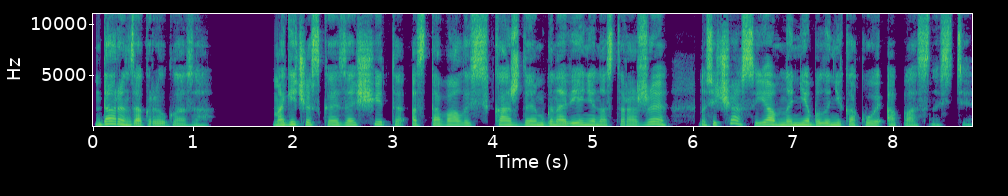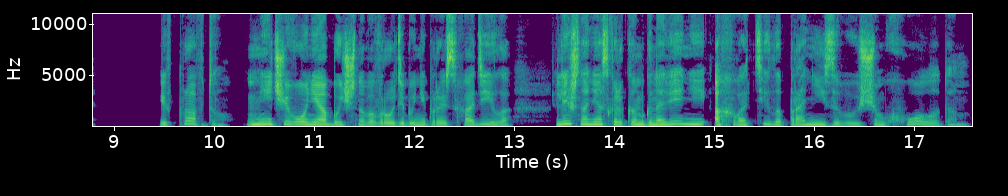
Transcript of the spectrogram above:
Даррен закрыл глаза. Магическая защита оставалась каждое мгновение на стороже, но сейчас явно не было никакой опасности. И вправду, ничего необычного вроде бы не происходило, лишь на несколько мгновений охватило пронизывающим холодом,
